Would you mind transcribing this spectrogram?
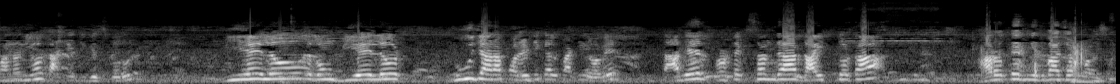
মাননীয় তাকে জিজ্ঞেস করুন। বিএলও এবং বিএলও টু যারা পলিটিক্যাল পার্টির হবে তাদের প্রোটেকশন দেওয়ার দায়িত্বটা ভারতের নির্বাচন কমিশন।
